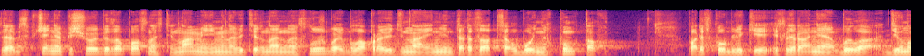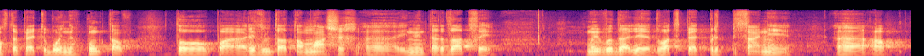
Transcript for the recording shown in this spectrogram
для обеспечения пищевой безопасности нами, именно ветеринарной службой, была проведена инвентаризация убойных пунктов по республике. Если ранее было 95 убойных пунктов, то по результатам наших э, инвентаризаций мы выдали 25 предписаний э, об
